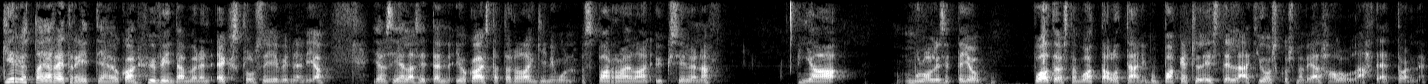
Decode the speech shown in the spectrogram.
kirjoittajaretriittiä, joka on hyvin tämmöinen eksklusiivinen ja, ja siellä sitten jokaista todellakin niin kuin sparraillaan yksilönä. Ja mulla oli sitten jo puolitoista vuotta ollut tämä niin bucket listillä, että joskus mä vielä haluan lähteä tonne.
